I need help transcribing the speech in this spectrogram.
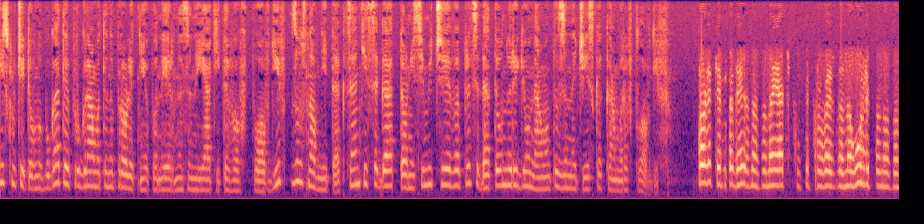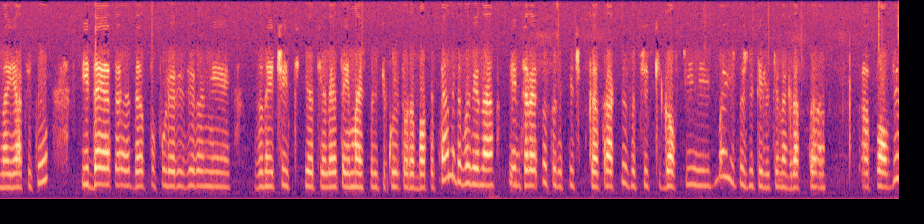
Изключително богата е програмата на пролетния панер на занаятите в Пловдив. За основните акценти сега Тони Симичева, председател на регионалната занечийска камера в Пловдив. Пролетен панер на занаятите се провежда на улица на занаятите. Идеята е да популяризираме занаячийските ателета и майсторите, които работят там и да бъде една интересна туристическа атракция за всички гости и, и жителите на град Пловдив.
